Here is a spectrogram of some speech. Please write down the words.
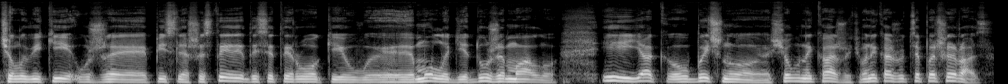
чоловіки вже після 60 років, молоді дуже мало. І як обично, що вони кажуть? Вони кажуть, це перший раз.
